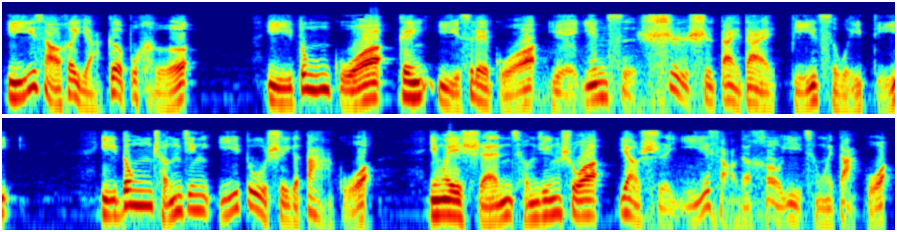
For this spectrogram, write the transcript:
以扫和雅各不和，以东国跟以色列国也因此世世代代彼此为敌。以东曾经一度是一个大国，因为神曾经说要使以扫的后裔成为大国。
